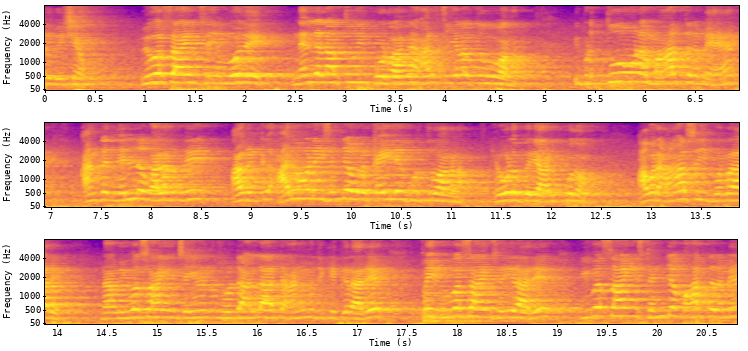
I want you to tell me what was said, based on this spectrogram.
ஒரு விஷயம். விவசாயம் செய்யும்போது நெல்லெல்லாம் தூவி போடுவாங்க அரிசியெல்லாம் தூவுவாங்க. இப்படி தூவின மாத்திரமே அந்த நெல் வளர்ந்து அவருக்கு அறுவடை செஞ்சு அவர் கையிலே கொடுத்துருவாங்களாம். எவ்வளோ பெரிய அற்புதம். அவர் ஆசைப்படுறாரு. நான் விவசாயம் செய்யணும்னு சொல்லிட்டு அல்லாட்ட அனுமதி கேட்கிறாரு. போய் விவசாயம் செய்கிறாரு. விவசாயம் செஞ்ச மாத்திரமே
